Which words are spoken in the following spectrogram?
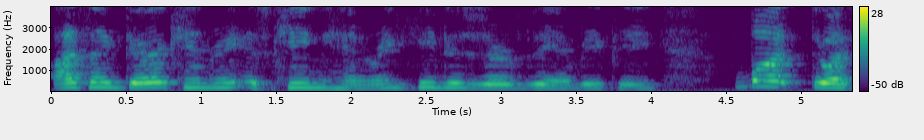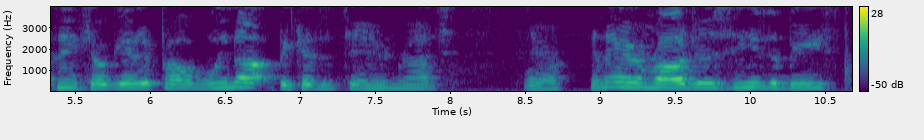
I think Derrick Henry is King Henry. He deserves the MVP. But do I think he'll get it? Probably not because it's Aaron Rodgers. Yeah. And Aaron Rodgers, he's a beast,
